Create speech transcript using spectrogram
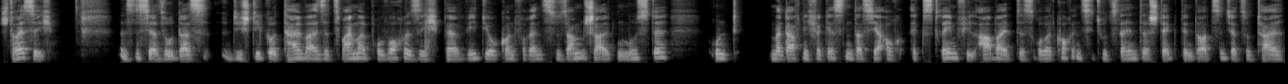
Stressig. Es ist ja so, dass die STIKO teilweise zweimal pro Woche sich per Videokonferenz zusammenschalten musste. Und man darf nicht vergessen, dass ja auch extrem viel Arbeit des Robert Koch Instituts dahinter steckt, denn dort sind ja zum Teil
